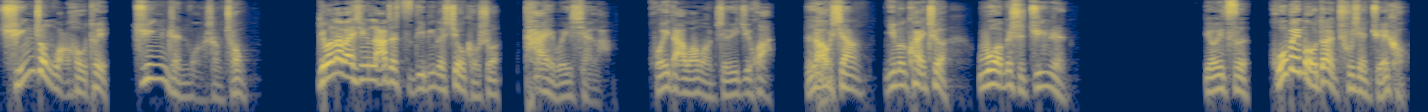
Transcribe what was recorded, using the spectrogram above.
群众往后退。军人往上冲，有老百姓拉着子弟兵的袖口说：“太危险了。”回答往往只有一句话：“老乡，你们快撤，我们是军人。”有一次，湖北某段出现决口，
